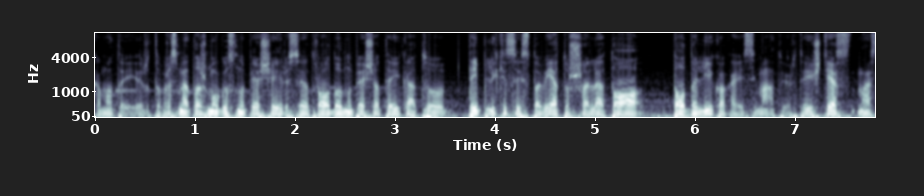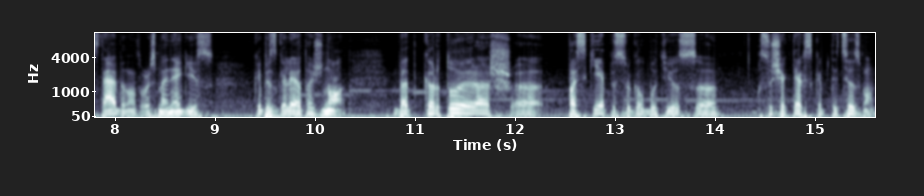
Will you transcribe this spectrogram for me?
ką matai. Ir, tu prasme, tas žmogus nupiešia ir jisai atrodo nupiešia tai, kad tu taip lik jisai stovėtų šalia to to dalyko, ką jis mato. Ir tai iš ties, na, stebina, prasme, negi jis, kaip jis galėjo to žinot. Bet kartu ir aš uh, paskėpisiu galbūt jūs uh, su šiek tiek skepticizmo.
